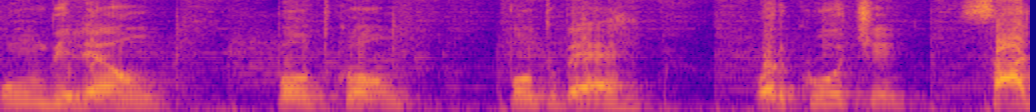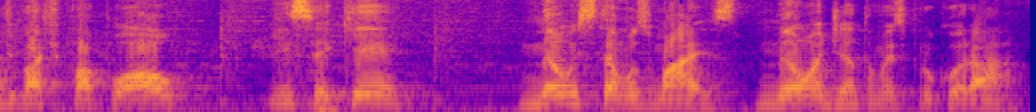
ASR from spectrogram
1 bilhão.com www.bate-papo.com.br Orkut, SAD Bate-Papo All, ICQ, não estamos mais, não adianta mais procurar.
